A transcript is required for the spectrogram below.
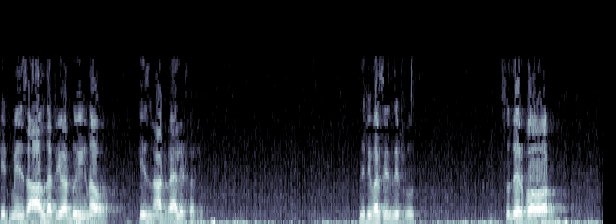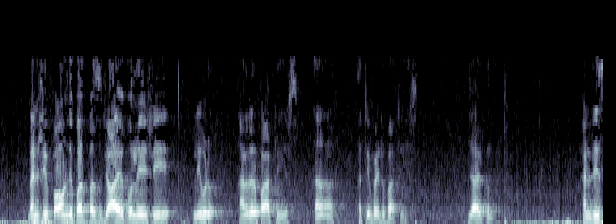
it means all that you are doing now is not valid for you. The reverse is the truth. So therefore, when she found the purpose, joyfully she lived another 40 years, uh, 35 to 40 years. Joyfully. And this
